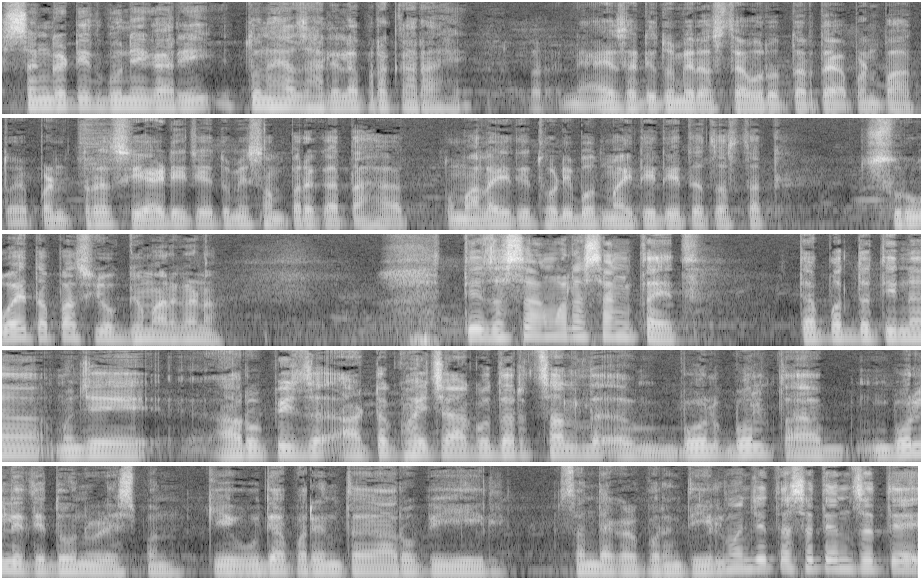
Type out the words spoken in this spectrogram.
संघटित गुन्हेगारीतून हा झालेला प्रकार आहे. बरं न्यायासाठी तुम्ही रस्त्यावर उतरताय आपण पाहतोय. पण तर सीआयडीचे तुम्ही संपर्कात आहात. तुम्हालाही ती थोडी बहुत माहिती देतच असतात. सुरू आहे तपास योग्य मार्गानं? ते जसं आम्हाला सांगतायत त्या पद्धतीनं म्हणजे आरोपी ज अटक व्हायच्या अगोदर चाल बोल बोलता बोलले ते दोन वेळेस पण की उद्यापर्यंत आरोपी येईल संध्याकाळपर्यंत येईल. म्हणजे तसं त्यांचं ते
